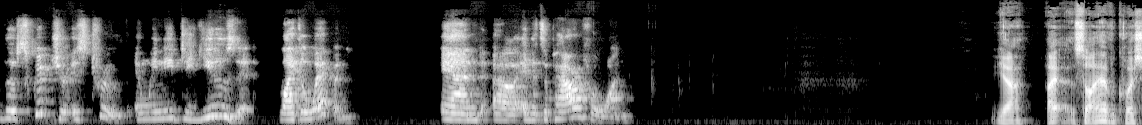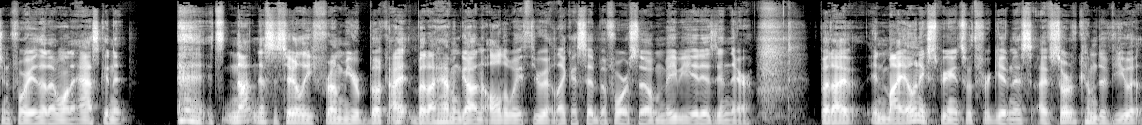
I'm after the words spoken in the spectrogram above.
the scripture is truth, and we need to use it like a weapon, and uh, and it's a powerful one. Yeah. I so I have a question for you that I want to ask, and it it's not necessarily from your book, I but I haven't gotten all the way through it, like I said before. So maybe it is in there. But I've in my own experience with forgiveness, I've sort of come to view it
